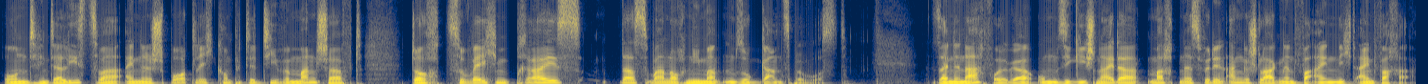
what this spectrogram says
und hinterließ zwar eine sportlich kompetitive Mannschaft, doch zu welchem Preis, das war noch niemandem so ganz bewusst. Seine Nachfolger um Sigi Schneider machten es für den angeschlagenen Verein nicht einfacher.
